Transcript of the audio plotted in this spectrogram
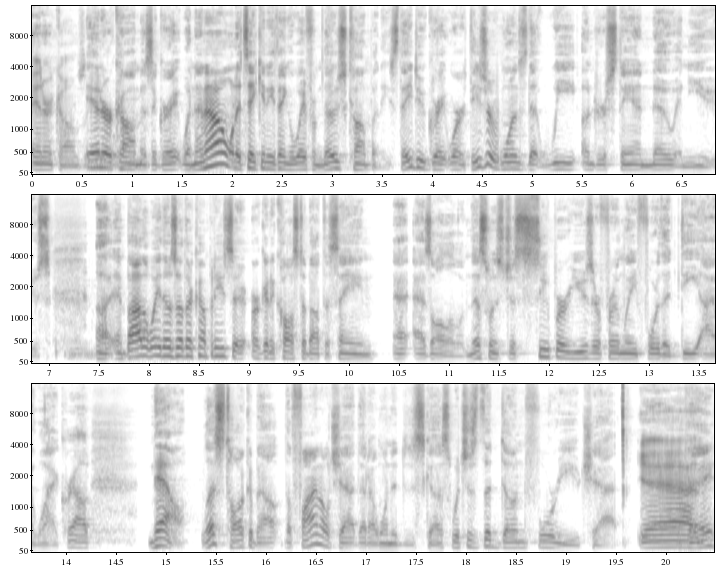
Intercom, intercoms. Intercom is a great one, and I don't want to take anything away from those companies. They do great work. These are ones that we understand, know, and use. Uh, and by the way, those other companies are, are going to cost about the same a- as all of them. This one's just super user friendly for the DIY crowd. Now, let's talk about the final chat that I wanted to discuss, which is the done for you chat. Yeah. Okay.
